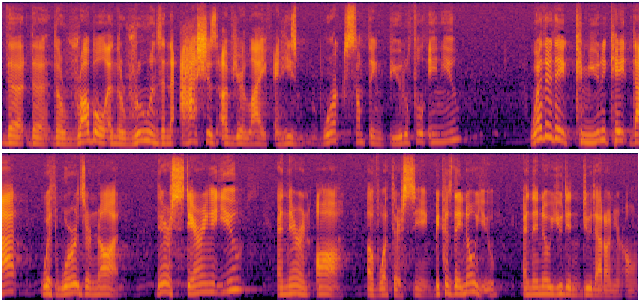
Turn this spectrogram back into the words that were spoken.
the, the, the rubble and the ruins and the ashes of your life and he's worked something beautiful in you, whether they communicate that with words or not, they're staring at you and they're in awe of what they're seeing because they know you and they know you didn't do that on your own.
